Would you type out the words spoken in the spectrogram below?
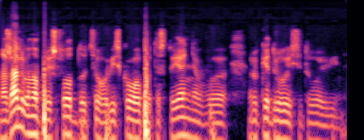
На жаль, воно прийшло до цього військового протистояння в роки Другої світової війни.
